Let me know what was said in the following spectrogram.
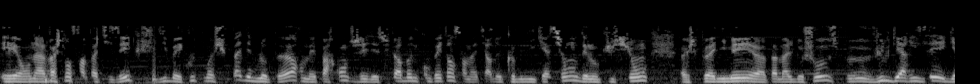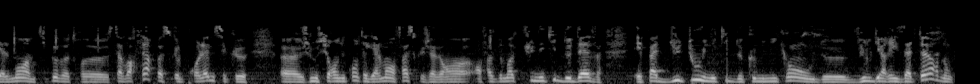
et on a vachement sympathisé. Puis je lui dis, bah écoute, moi je suis pas développeur, mais par contre j'ai des super bonnes compétences en matière de communication, d'élocution. Je peux animer pas mal de choses. Je peux vulgariser également un petit peu votre euh, savoir-faire parce que le problème c'est que euh, je me suis rendu compte également en face que j'avais en, en face de moi qu'une équipe de dev et pas du tout une équipe de communicants ou de vulgarisateurs. Donc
